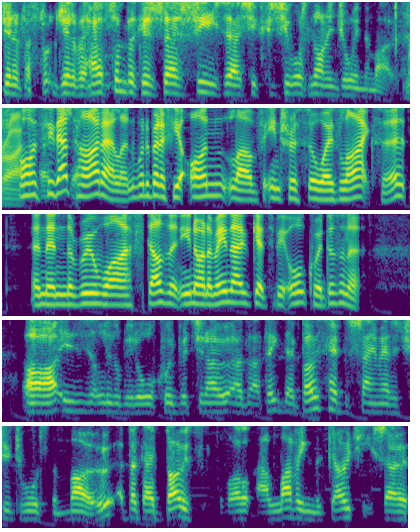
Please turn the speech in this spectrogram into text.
Jennifer Jennifer Hansen because uh, she's uh, she she was not enjoying the mo. Right. Oh, see, that's uh, hard, Alan. What about if your on love interest always likes it and then the real wife doesn't? You know what I mean? That gets a bit awkward, doesn't it? Uh, it is a little bit awkward, but you know, I I think they both had the same attitude towards the Mo, but they both are loving the goatee. So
